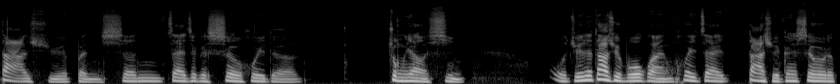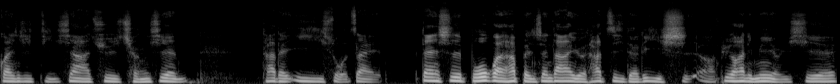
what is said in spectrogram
大学本身在这个社会的重要性。我觉得大学博物馆会在大学跟社会的关系底下去呈现它的意义所在，但是博物馆它本身当然有它自己的历史啊，比如它里面有一些。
